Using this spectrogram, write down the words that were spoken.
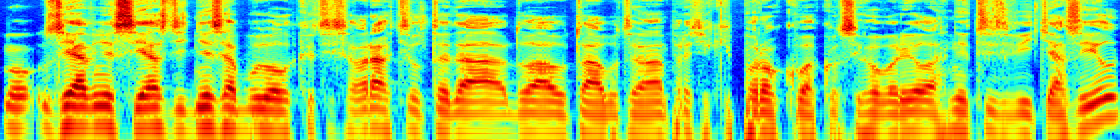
No zjavne si jazdiť nezabudol, keď si sa vrátil teda do auta, alebo teda na preteky po roku, ako si hovoril, a hneď si zvíťazil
